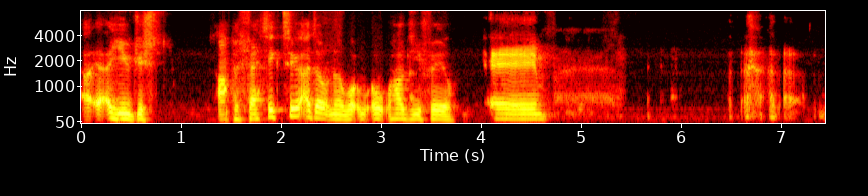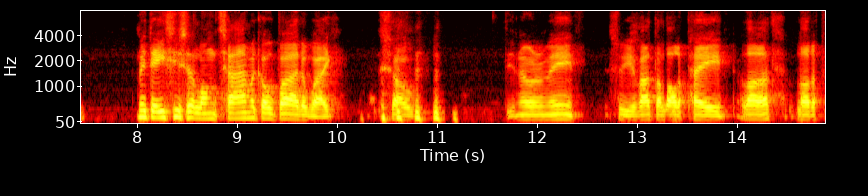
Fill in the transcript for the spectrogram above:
are you just apathetic to it? I don't know. What, how do you feel? Um, mid eighties a long time ago, by the way. So, do you know what I mean? So you've had a lot of pain, a lot, a lot of.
